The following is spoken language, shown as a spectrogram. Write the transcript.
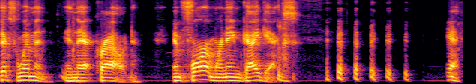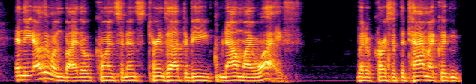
six women in that crowd, and four of them were named Gygax. yeah. And the other one, by the coincidence, turns out to be now my wife. But of course, at the time, I couldn't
